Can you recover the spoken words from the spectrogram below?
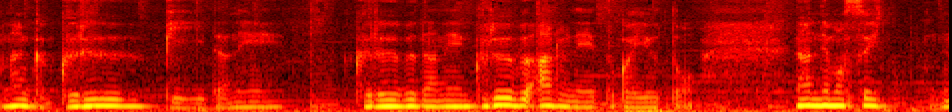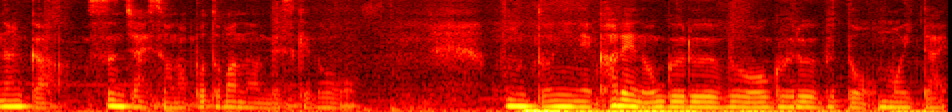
なんかグルービーだね。グルーブだね。グルーブあるねとか言うと何でもすいなんか済んじゃいそうな言葉なんですけど本当にね彼のグルーブをグルーブと思いたい。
